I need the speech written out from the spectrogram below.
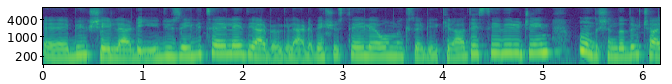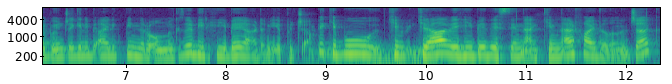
e, büyük şehirlerde 750 TL, diğer bölgelerde 500 TL olmak üzere bir kira desteği vereceğim. Bunun dışında da 3 ay boyunca yine bir aylık 1000 lira olmak üzere bir hibe yardımı yapacağım. Peki bu ki- kira ve hibe desteğinden kimler faydalanacak?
